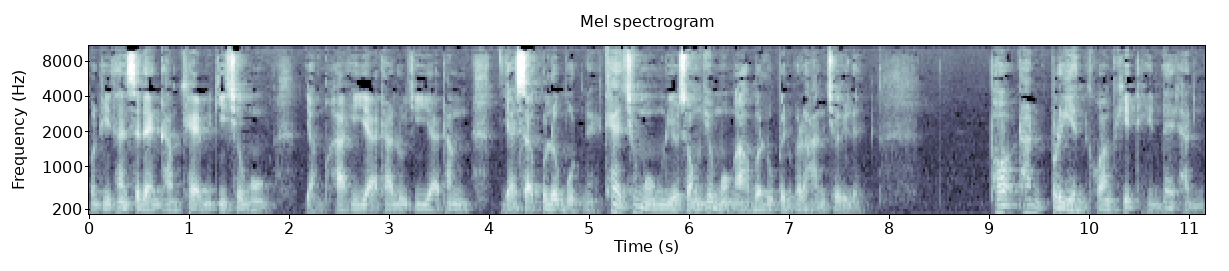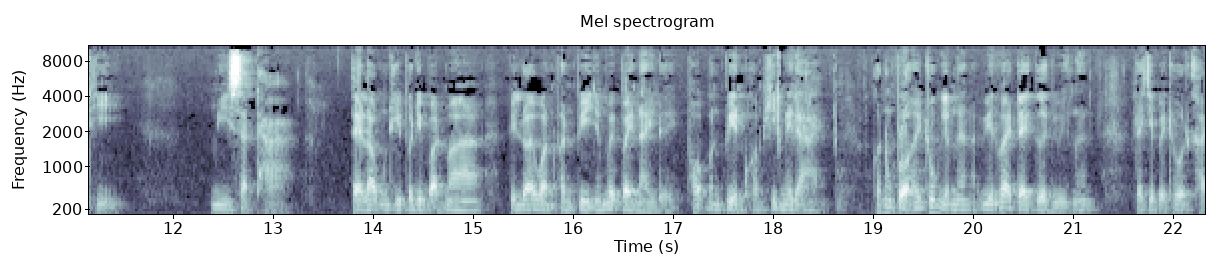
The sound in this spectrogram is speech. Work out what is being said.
บางทีท่านแสดงทำแค่ไม่กี่ชั่วโมง อย่างพาหิยะทารุจิยะทั้งยาสักุลบุตรเนี่ยแค่ชั่วโมงเดียวสองชั่วโมงเอาบรรลุเป็นพระอรหันต์เฉยเลย เพราะท่านเปลี่ยนความคิดเห็นได้ทันที มีศรัทธา แต่เราบางทีปฏิบัติมาเป็นร้อยวันพันปียังไม่ไปไหนเลย เพราะมันเปลี่ยนความคิดไม่ได้ ก็ต้องปล่อยให้ทุกอย่างนั้น เวียนว่ายใจเกิดอยู่อย่างนั้นเราจะไปโทษใคร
